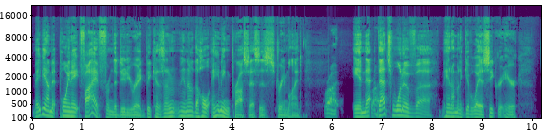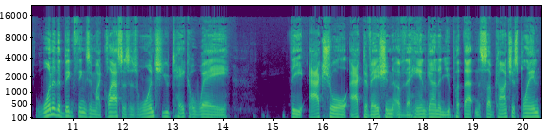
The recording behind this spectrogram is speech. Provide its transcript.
maybe I'm at 0.85 from the duty rig because I'm, you know, the whole aiming process is streamlined. Right. And that right. that's one of uh man, I'm going to give away a secret here. One of the big things in my classes is once you take away the actual activation of the handgun and you put that in the subconscious plane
